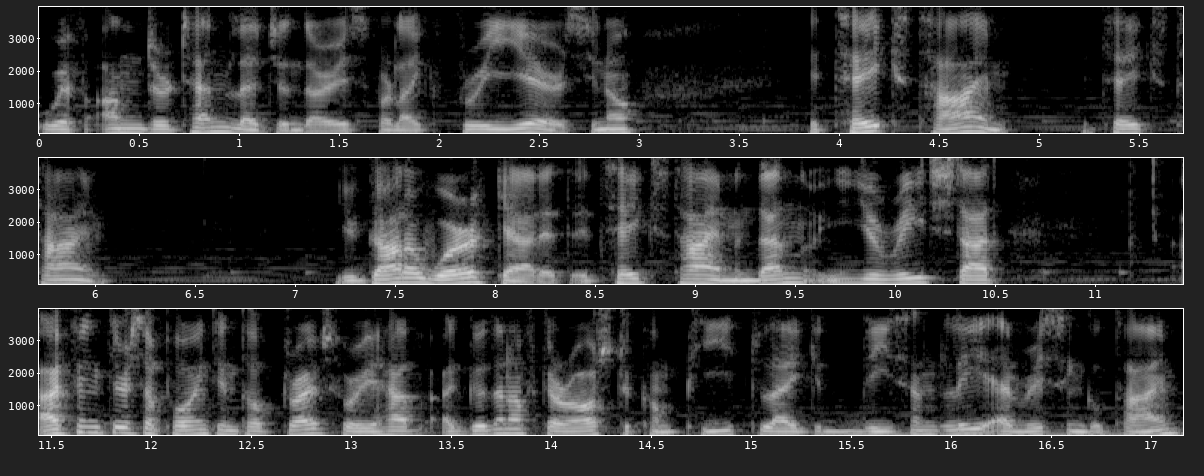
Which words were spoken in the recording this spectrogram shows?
with under 10 legendaries for like three years, you know. It takes time. It takes time. You gotta work at it. It takes time, and then you reach that I think there's a point in top drives where you have a good enough garage to compete like decently every single time,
